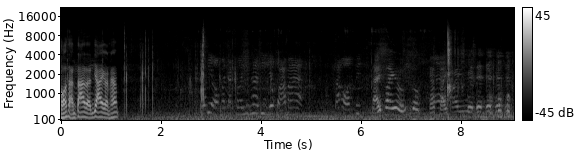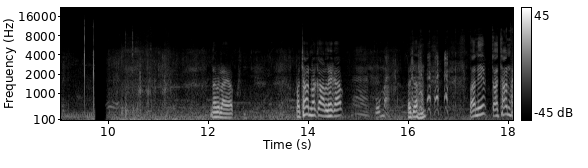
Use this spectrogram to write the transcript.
ขอสารตาสารยายก่อนครับ ที่ออกมาจากซอย25ที่เลี้ยวขวามามาออกที่สายไฟเหรอพี่กบครับสายไฟไม่เป็นไรครับปลาช่อนมาก่อนเลยครับอ่า คุ้มอะปลาช่อน ตอนนี้ปลาช่อนแพ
